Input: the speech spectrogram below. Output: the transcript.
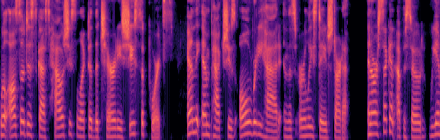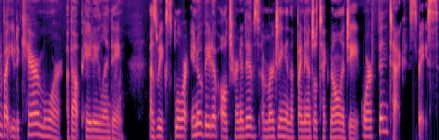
We'll also discuss how she selected the charities she supports and the impact she's already had in this early stage startup. In our second episode, we invite you to care more about payday lending as we explore innovative alternatives emerging in the financial technology or fintech space.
